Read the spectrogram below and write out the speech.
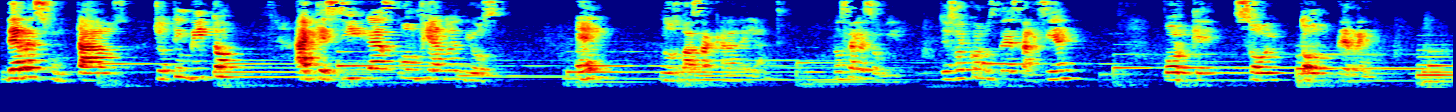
de resultados. Yo te invito a que sigas confiando en Dios. Él nos va a sacar adelante. No se les olvide. Yo soy con ustedes al 100 porque soy todo terreno.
